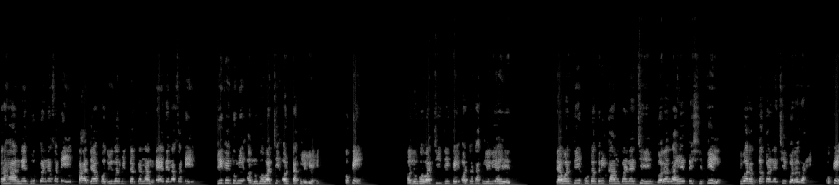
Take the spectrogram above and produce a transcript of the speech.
तर हा अन्याय दूर करण्यासाठी ताज्या पदवीधर विद्यार्थ्यांना न्याय देण्यासाठी जी काही तुम्ही अनुभवाची अट टाकलेली आहे. ओके? अनुभवाची जी काही अट टाकलेली आहे त्यावरती कुठंतरी काम करण्याची गरज आहे ते शिथिल किंवा रद्द करण्याची गरज आहे. ओके?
